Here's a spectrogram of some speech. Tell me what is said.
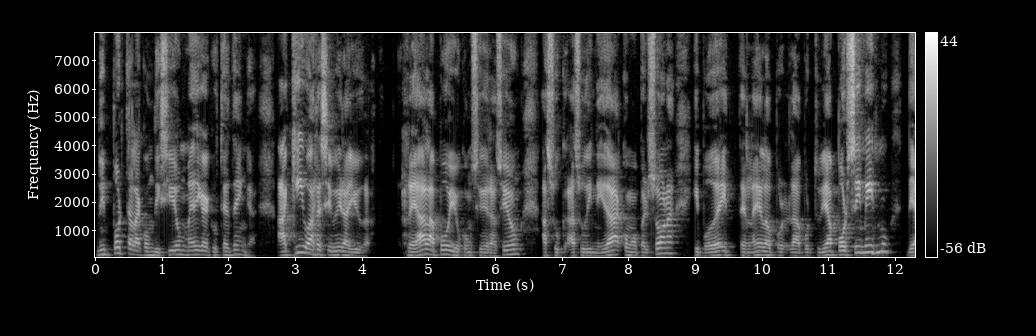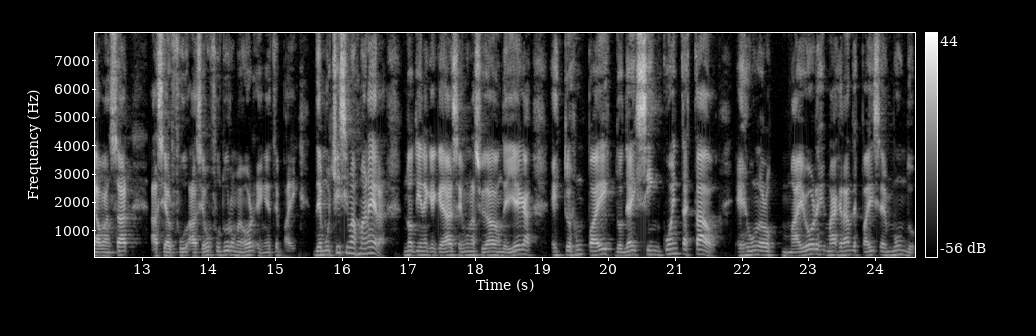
no importa la condición médica que usted tenga. Aquí va a recibir ayuda, real apoyo, consideración a su, a su dignidad como persona y poder tener la, la oportunidad por sí mismo de avanzar hacia, hacia un futuro mejor en este país. De muchísimas maneras. No tiene que quedarse en una ciudad donde llega. Esto es un país donde hay 50 estados es uno de los mayores y más grandes países del mundo,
